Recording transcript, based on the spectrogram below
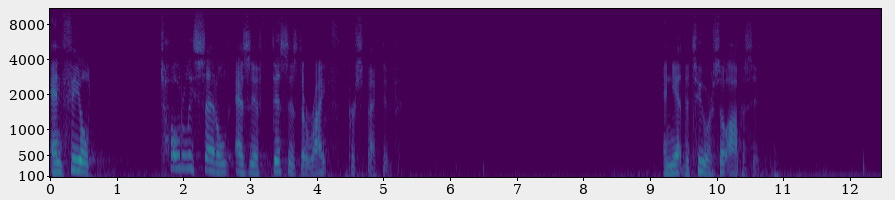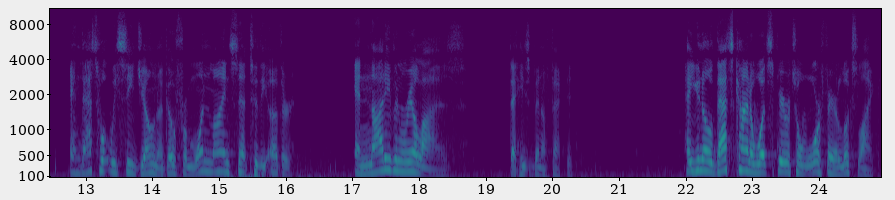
and feel totally settled as if this is the right perspective. And yet the two are so opposite. And that's what we see Jonah go from one mindset to the other and not even realize that he's been affected. Hey, you know, that's kind of what spiritual warfare looks like.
